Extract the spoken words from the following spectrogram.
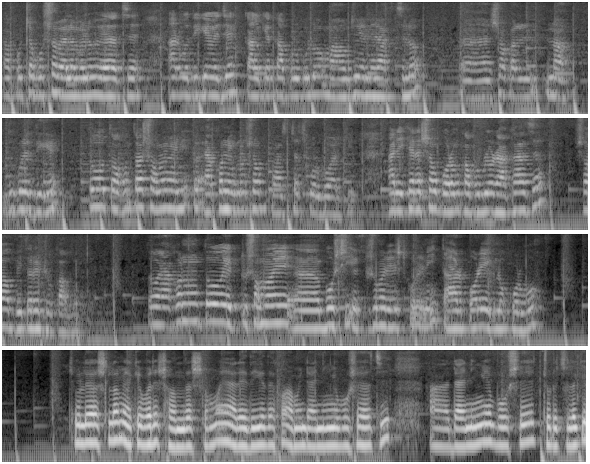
কাপড় চাপড় সব এলোমেলো হয়ে আছে। আর ওদিকে ওই যে কালকের কাপড়গুলো মা উঠে এনে রাখছিল সকাল, না, দুপুরের দিকে। তো তখন তো আর সময় হয়নি, তো এখন এগুলো সব ভাজ টাজ করব আর কি। আর এখানে সব গরম কাপড়গুলো রাখা আছে। সব ভিতরে ঢুকাবো। তো এখন তো একটু সময় বসি, একটু সময় রেস্ট করে নিই, তারপরে এগুলো করব। চলে আসলাম একেবারে সন্ধ্যার সময়, আর এদিকে দেখো আমি ডাইনিংয়ে বসে আছি। আর ডাইনিংয়ে বসে ছোটো ছেলেকে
